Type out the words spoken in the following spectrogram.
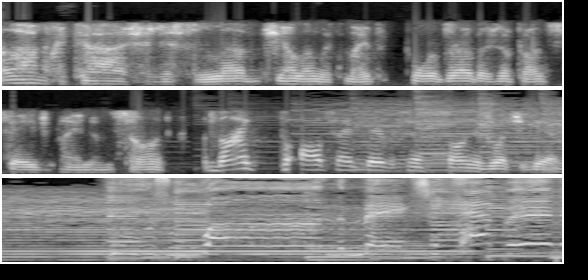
Oh my gosh, I just love gelling with my four brothers up on stage playing them songs. My all-time favorite song is "What You Give." Who's the one that makes you happy?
